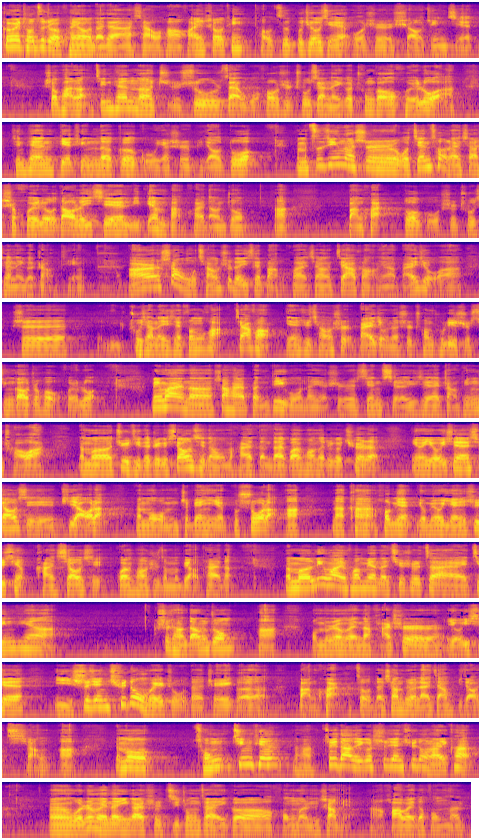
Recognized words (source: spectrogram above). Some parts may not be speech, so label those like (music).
各位投资者朋友，大家下午好，欢迎收听《投资不纠结》，我是邵军杰。收盘了，今天呢，指数在午后是出现了一个冲高回落啊，今天跌停的个股也是比较多。那么资金呢，是我监测了一下，是回流到了一些锂电板块当中啊，板块多股是出现了一个涨停，而上午强势的一些板块，像家纺呀、白酒啊，是出现了一些分化，家纺延续强势，白酒呢是创出历史新高之后回落。另外呢，上海本地股呢也是掀起了一些涨停潮啊。那么具体的这个消息呢，我们还等待官方的这个确认，因为有一些消息辟谣了。那么我们这边也不说了啊。那看后面有没有延续性，看消息官方是怎么表态的。那么另外一方面呢，其实在今天啊，市场当中啊，我们认为呢还是有一些以事件驱动为主的这个板块走的相对来讲比较强啊。那么。从今天啊最大的一个事件驱动来看，嗯，我认为呢应该是集中在一个鸿门上面啊，华为的鸿门。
